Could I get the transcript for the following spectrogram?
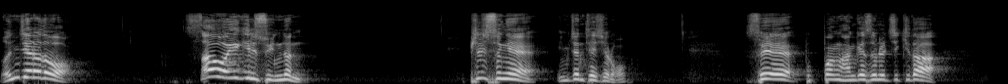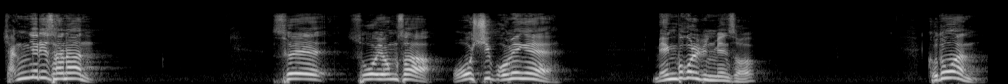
언제라도 싸워 이길 수 있는 필승의 임전태세로 서해 북방 한계선을 지키다 장렬히 산한 서해 수호용사 55명의 맹복을 빌면서 그동안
